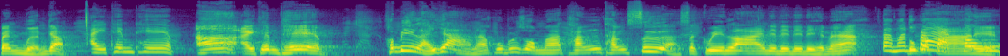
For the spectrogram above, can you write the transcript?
เป็นเหมือนกับ ไอเทมเทพ อ่าไอเทมเทพเขามีหลายอย่างนะคุณผู้ชมฮะทั้งทั้งเสื้อสกรีนลายเนี่ยเนี่ยเนี่ยเห็นไหมฮะแต่มันตุ๊กตาแปลกตรงเนี่ย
